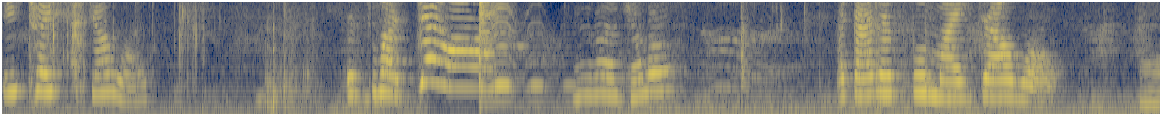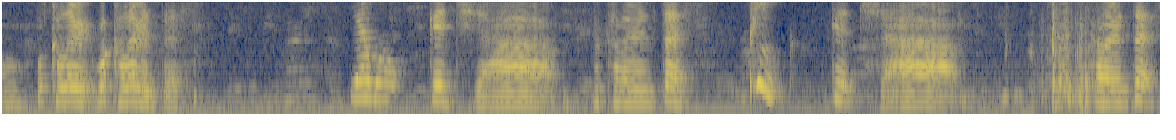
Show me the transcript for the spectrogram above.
It tastes jello. It's like jello. You like jello? I got it for my jello. Oh, what color? What color is this? Yellow. Good job. What color is this? Pink. Good job. What color is this?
